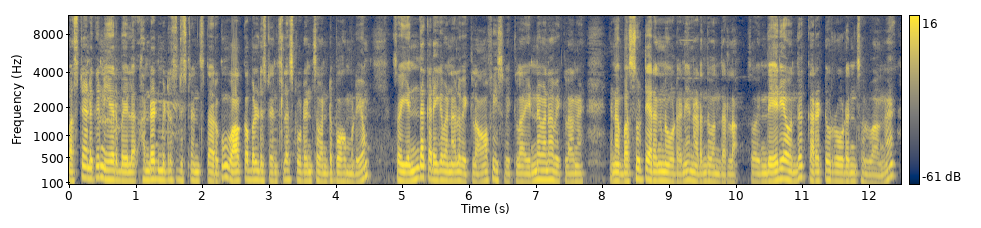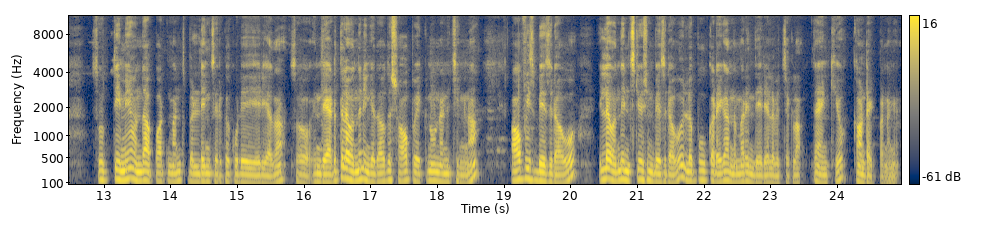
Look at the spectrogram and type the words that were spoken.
பஸ் ஸ்டாண்டுக்கு நியர்பையில் ஹண்ட்ரட் மீட்டர்ஸ் டிஸ்டன்ஸ் தான் இருக்கும். வாக்கபிள் டிஸ்டன்ஸில் ஸ்டூடெண்ட்ஸ் வந்துட்டு போக முடியும். ஸோ எந்த கடைக்கு வேணாலும் வைக்கலாம் ஆஃபீஸ் வைக்கலாம் என்ன வேணால் வைக்கலாங்க. ஏன்னா பஸ் விட்டு இறங்கின உடனே நடந்து வந்துடலாம் ஸோ இந்த ஏரியா வந்து கரட்டூர் ரோடுன்னு சொல்லுவாங்க. சுற்றியுமே வந்து அப்பார்ட்மெண்ட்ஸ் பில்டிங்ஸ் இருக்கக்கூடிய ஏரியா தான். ஸோ இந்த இடத்துல வந்து நீங்கள் ஏதாவது ஷாப் வைக்கணும்னு நினச்சிங்கன்னா ஆஃபீஸ் பேஸ்டாவோ இல்லை வந்து இன்ஸ்டியூஷன் பேஸ்டாவோ இல்லை பூக்கடைகள் அந்த மாதிரி இந்த ஏரியாவில் வச்சுக்கலாம். தேங்க்யூ காண்டாக்ட் பண்ணுங்கள்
